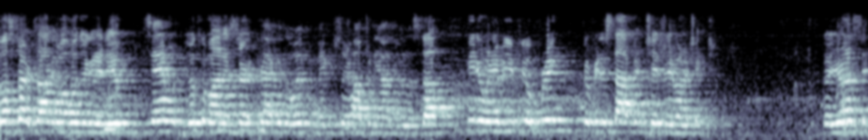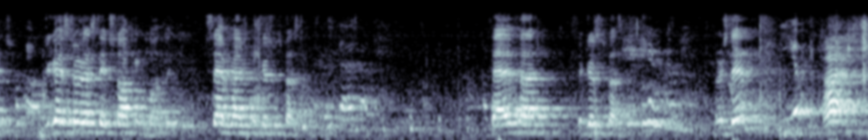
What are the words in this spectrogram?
They'll start talking about what they're going to do. Sam, you'll come on and start cracking the whip and making sure you're helping you out doing the stuff. Peter, whenever you feel free, feel free to stop it and change what you want to change. No, you're on stage. You guys start on stage talking about it. Sabotaging the Christmas festival. Sabotage the Christmas festival. Understand? Yep. All right.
